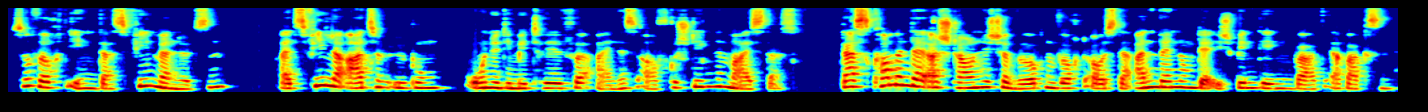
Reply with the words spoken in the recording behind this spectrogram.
So wird Ihnen das viel mehr nützen als viele Atemübungen ohne die Mithilfe eines aufgestiegenen Meisters. Das kommende erstaunliche Wirken wird aus der Anwendung der Ich bin Gegenwart erwachsen,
